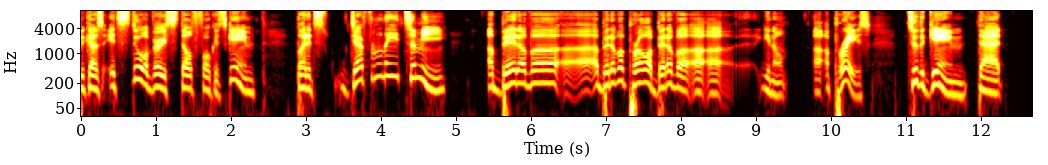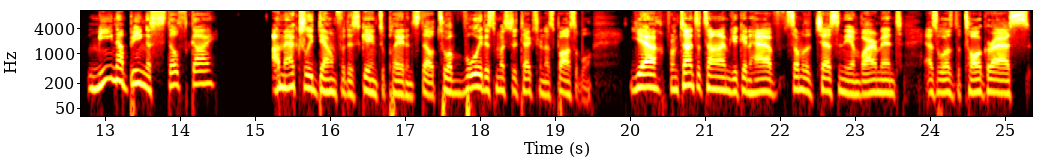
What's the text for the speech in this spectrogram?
because it's still a very stealth focused game, but it's definitely to me a bit of a a bit of a pro, a bit of a, a, a you know a, a praise to the game that me not being a stealth guy, I'm actually down for this game to play it in stealth to avoid as much detection as possible. Yeah, from time to time you can have some of the chests in the environment, as well as the tall grass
